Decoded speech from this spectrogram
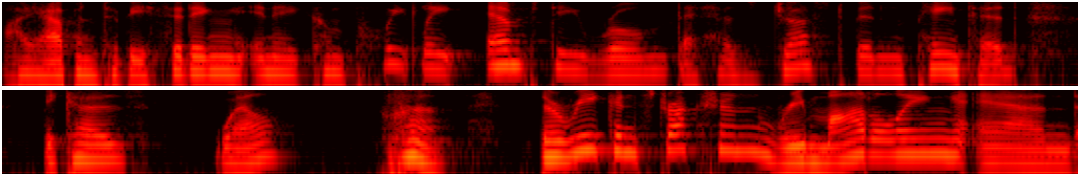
I happen to be sitting in a completely empty room that has just been painted because, well, the reconstruction, remodeling, and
